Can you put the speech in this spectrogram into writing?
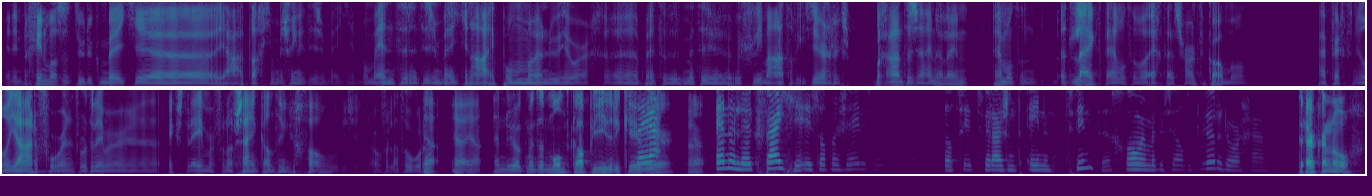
in het begin was het natuurlijk een beetje, eh, ja, dacht je misschien het is een beetje een moment en het is een beetje een hype om eh, nu heel erg eh, met, de- met de klimaat of iets dergelijks begaan te zijn. Alleen Hamilton, het lijkt bij Hamilton wel echt uit zijn hart te komen, want hij vecht er nu al jaren voor en het wordt alleen maar extremer vanaf zijn kant in ieder geval, hoe hij zich daarover laat horen. Ja, ja, ja. En nu ook met het mondkapje iedere keer Nou ja. weer. Ja. En een leuk feitje is dat Mercedes heeft dat ze in 2021 gewoon weer met dezelfde kleuren doorgaan. Sterker nog,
